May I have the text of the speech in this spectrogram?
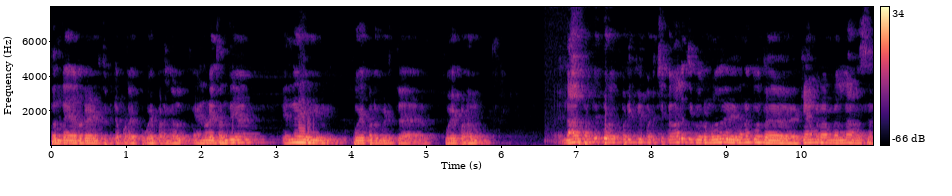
தந்தையாரோட எடுத்துக்கிட்ட புகை புகைப்படங்கள் என்னுடைய தந்தையார் என்னை புகைப்படம் எடுத்த புகைப்படம். நான் பள்ளிக்கூடம் படிக்க படித்து காலேஜுக்கு வரும்போது எனக்கும் அந்த கேமரா மேலாம் ஆசை.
